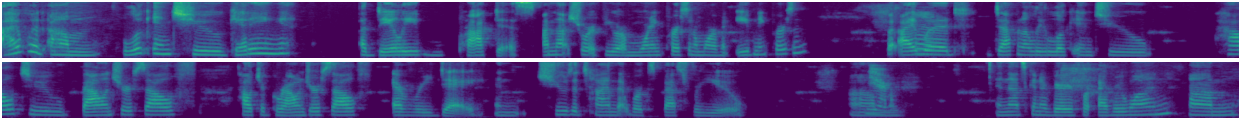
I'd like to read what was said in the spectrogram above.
I would um, look into getting a daily practice. I'm not sure if you're a morning person or more of an evening person, but I mm. would definitely look into how to balance yourself, how to ground yourself every day, and choose a time that works best for you. Um, yeah. And that's going to vary for everyone. Um,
